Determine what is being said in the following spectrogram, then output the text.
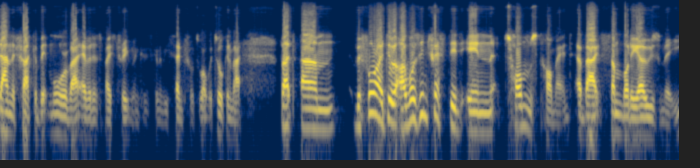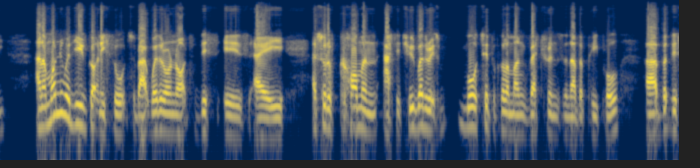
down the track a bit more about evidence-based treatment because it's going to be central to what we're talking about. But um, before I do it, I was interested in Tom's comment about somebody owes me. And I'm wondering whether you've got any thoughts about whether or not this is a, a sort of common attitude, whether it's more typical among veterans than other people, uh, but this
